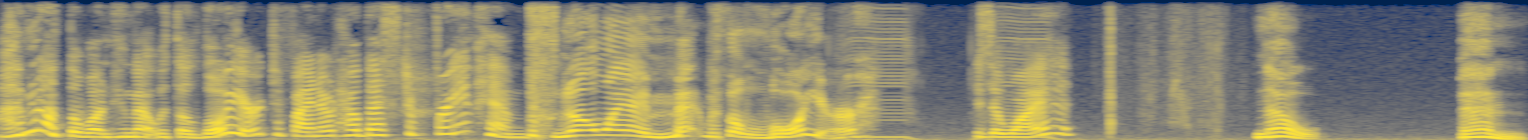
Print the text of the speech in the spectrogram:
I'm not the one who met with the lawyer to find out how best to frame him. That's not why I met with a lawyer. Is it Wyatt? No. Ben.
